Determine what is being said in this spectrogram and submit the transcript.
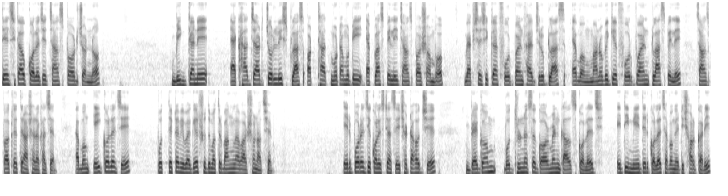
Tejgaon কলেজে চান্স পাওয়ার জন্য বিজ্ঞানে এক হাজার চল্লিশ প্লাস অর্থাৎ মোটামুটি এ প্লাস পেলেই চান্স পাওয়া সম্ভব। ব্যবসা শিক্ষায় four point five zero plus এবং মানবিকে ফোর পয়েন্ট প্লাস পেলে চান্স পাওয়ার ক্ষেত্রে আশা রাখা যায়। এবং এই কলেজে প্রত্যেকটা বিভাগের শুধুমাত্র বাংলা ভার্সন আছে। এরপরে যে কলেজটি আছে, সেটা হচ্ছে Begum Badrunnesa government girls college. এটি মেয়েদের কলেজ এবং এটি সরকারি।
